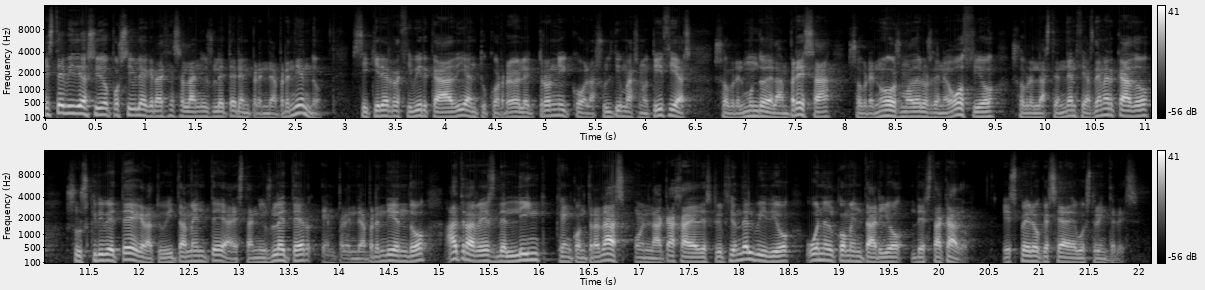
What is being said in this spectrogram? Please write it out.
Este vídeo ha sido posible gracias a la newsletter Emprende Aprendiendo. Si quieres recibir cada día en tu correo electrónico las últimas noticias sobre el mundo de la empresa, sobre nuevos modelos de negocio, sobre las tendencias de mercado, suscríbete gratuitamente a esta newsletter Emprende Aprendiendo a través del link que encontrarás o en la caja de descripción del vídeo o en el comentario destacado. Espero que sea de vuestro interés.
